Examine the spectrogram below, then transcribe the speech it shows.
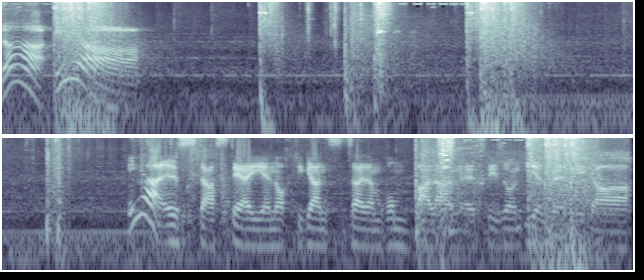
Da, er! Er ist das, der hier noch die ganze Zeit am Rumballern ist, wie so ein Irrsinniger.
